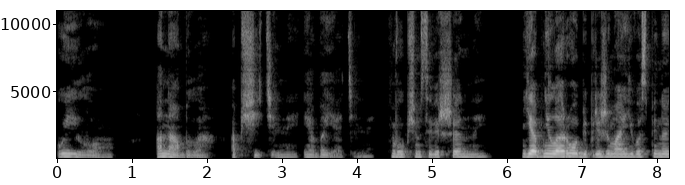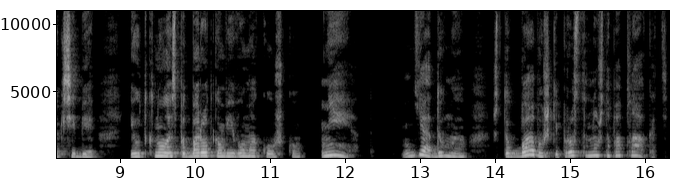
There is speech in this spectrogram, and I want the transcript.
Уилло. Она была общительной и обаятельной, в общем, совершенной. Я обняла Робби, прижимая его спиной к себе, и уткнулась подбородком в его макушку. Нет, я думаю, что бабушке просто нужно поплакать.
